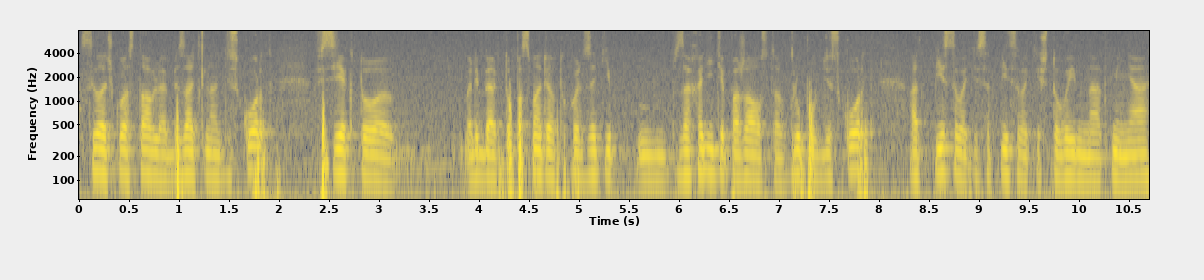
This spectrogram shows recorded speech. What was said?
Ссылочку оставлю обязательно в Discord. Все, кто ребят, кто посмотрел, кто хочет зайти, заходите, пожалуйста, в группу в Discord, отписывайтесь, отписывайтесь, что вы именно от меня.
